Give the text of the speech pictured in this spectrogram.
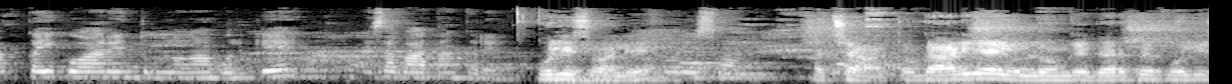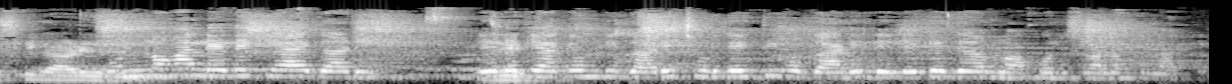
आप कहीं को आ रहे हैं तुम लोग बोल के ऐसा बात करें। पुलिस वाले? पुलिस वाले। अच्छा तो गाड़ी आई उन लोगों के घर पे पुलिस की गाड़ी उन लोग ले लेके आए गाड़ी ले लेके आके उनकी गाड़ी छूट गई थी वो गाड़ी ले लेके गए हम लोग पुलिस वालों को लाके।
